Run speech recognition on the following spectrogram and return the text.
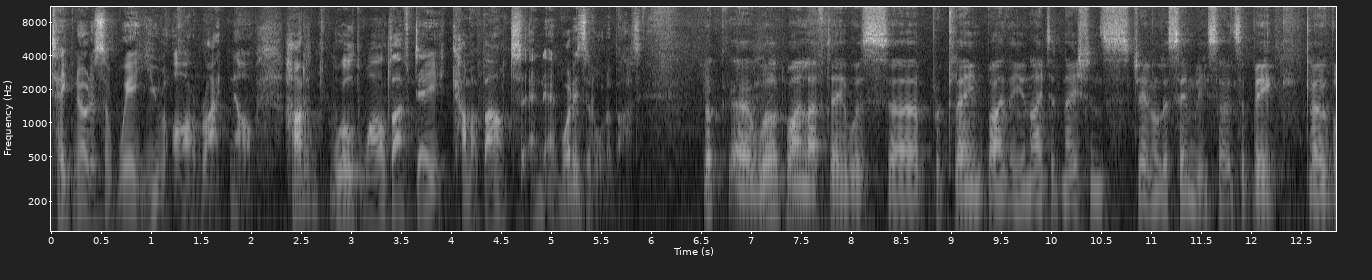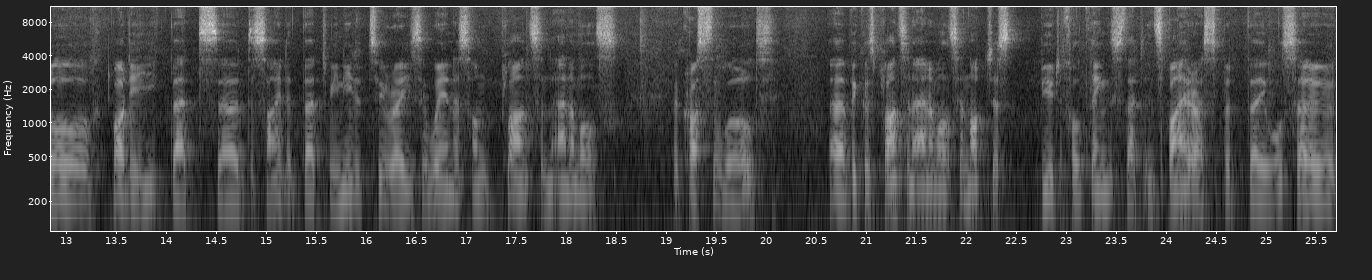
take notice of where you are right now. How did World Wildlife Day come about, and, and what is it all about? Look, uh, World Wildlife Day was uh, proclaimed by the United Nations General Assembly. So it's a big global body that uh, decided that we needed to raise awareness on plants and animals across the world uh, because plants and animals are not just beautiful things that inspire us, but they also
